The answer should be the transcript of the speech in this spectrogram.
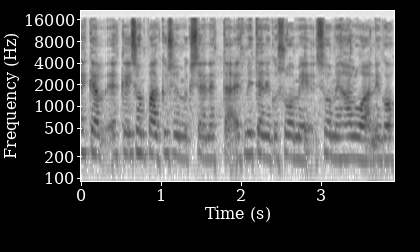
ehkä, ehkä isompaan kysymykseen, että, että miten niin Suomi, Suomi haluaa niin kuin,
